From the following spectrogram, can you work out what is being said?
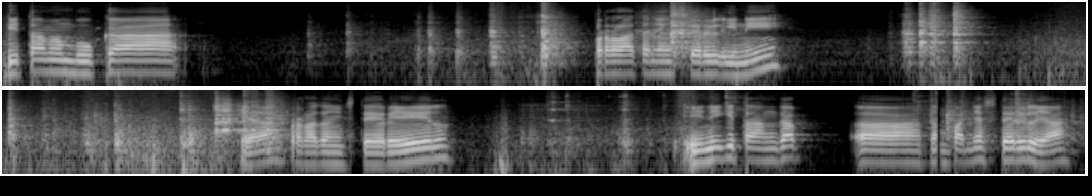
kita membuka peralatan yang steril ini ya, peralatan yang steril. Ini kita anggap uh, tempatnya steril ya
